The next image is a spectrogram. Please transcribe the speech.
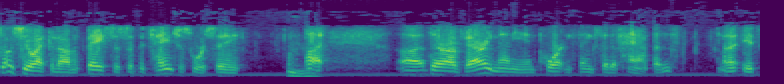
socioeconomic basis of the changes we're seeing. But uh, there are very many important things that have happened. Uh, it's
